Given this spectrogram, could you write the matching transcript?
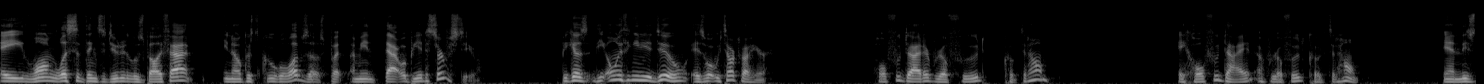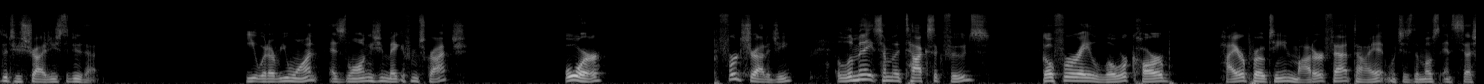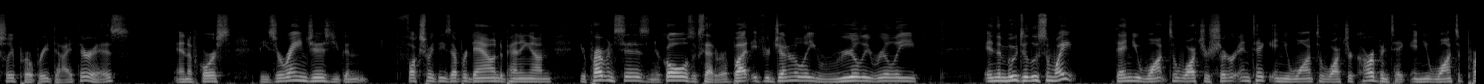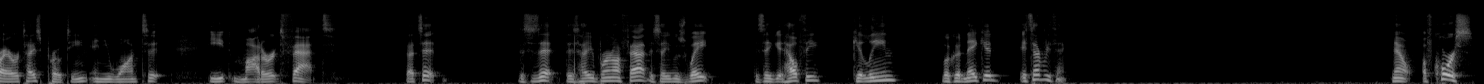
a long list of things to do to lose belly fat, you know, because Google loves those. But I mean, that would be a disservice to you. Because the only thing you need to do is what we talked about here whole food diet of real food cooked at home. A whole food diet of real food cooked at home. And these are the two strategies to do that. Eat whatever you want as long as you make it from scratch. Or, preferred strategy, eliminate some of the toxic foods. Go for a lower carb, higher protein, moderate fat diet, which is the most ancestrally appropriate diet there is. And of course, these are ranges. You can fluctuate these up or down depending on your preferences and your goals, etc. But if you're generally really, really in the mood to lose some weight, then you want to watch your sugar intake and you want to watch your carb intake and you want to prioritize protein and you want to eat moderate fat. That's it. This is it. This is how you burn off fat. This is how you lose weight. This is how you get healthy, get lean, look good naked. It's everything. Now, of course,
